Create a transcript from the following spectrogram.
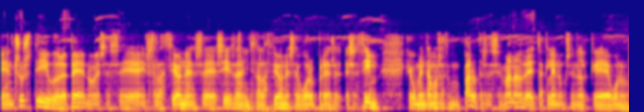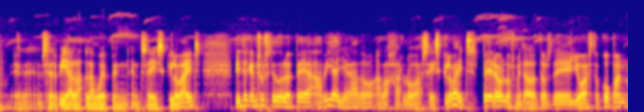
en Susti WP, ¿no? Es esa instalación, ese, sí, esa instalación, ese WordPress, ese theme que comentamos hace un par o tres de semana de Jack Lennox, en el que, bueno, eh, servía la, web en, en, 6 kilobytes, dice que en Susti WP había llegado a bajarlo a 6 kilobytes, pero los metadatos de Yoast ocupan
